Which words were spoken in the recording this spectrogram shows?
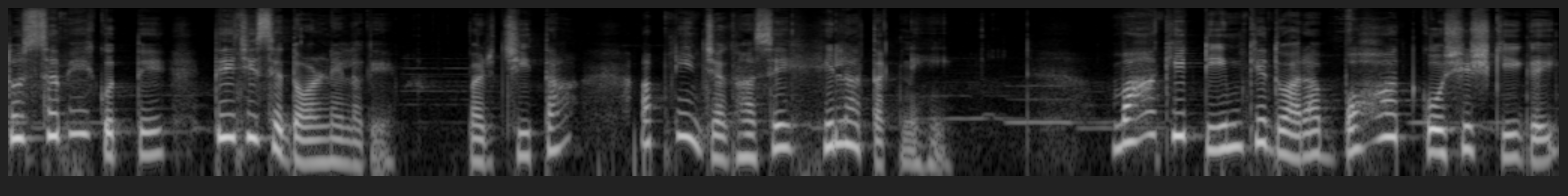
तो सभी कुत्ते तेज़ी से दौड़ने लगे, पर चीता अपनी जगह से हिला तक नहीं। वहाँ की टीम के द्वारा बहुत कोशिश की गई,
